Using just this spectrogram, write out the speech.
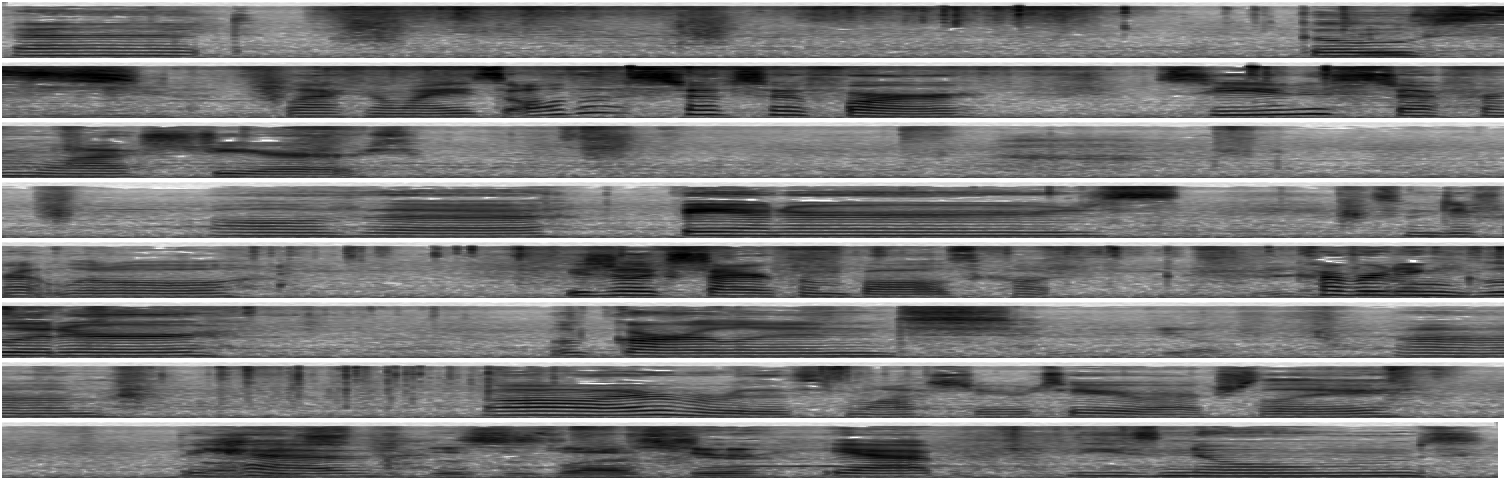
That. Ghosts. Black and whites. All the stuff so far. Seeing is stuff from last year. All the banners. Some different little... These are like styrofoam balls covered in glitter. Little garlands. Um, Oh, I remember this from last year too, actually. We oh, have. This, this, is last year? Yep. These gnomes.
